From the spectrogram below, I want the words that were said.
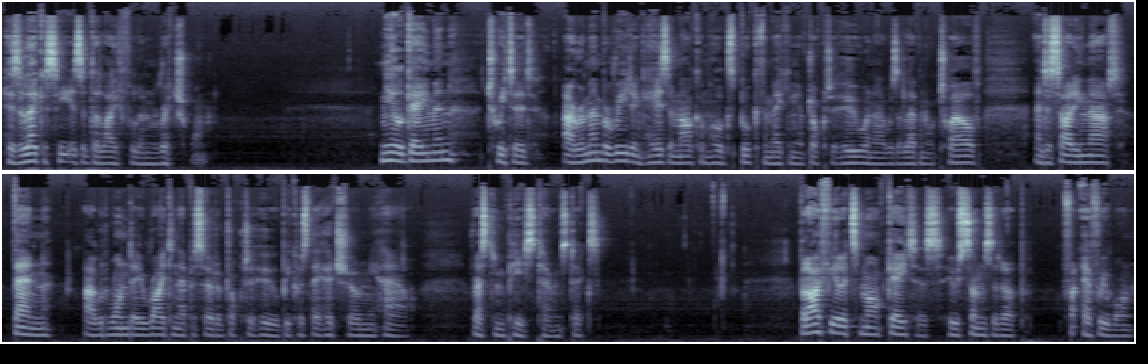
His legacy is a delightful and rich one. Neil Gaiman tweeted, I remember reading his and Malcolm Hulke's book, The Making of Doctor Who, when I was 11 or 12, and deciding that, then, I would one day write an episode of Doctor Who because they had shown me how. Rest in peace, Terrance Dicks. But I feel it's Mark Gatiss who sums it up for everyone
